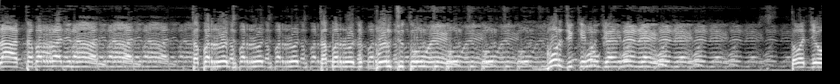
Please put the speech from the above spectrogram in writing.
لا تبرج تبرج تبرج تبرج برج تو برج کنو کہندے نے؟ توجہ،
